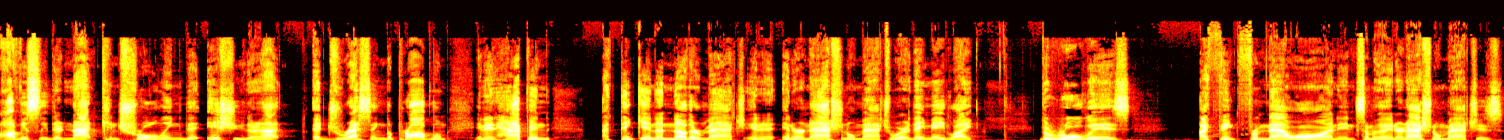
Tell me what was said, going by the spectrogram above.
obviously they're not controlling the issue. They're not addressing the problem. And it happened, I think, in another match, in an international match, where they made like the rule is I think from now on in some of the international matches,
